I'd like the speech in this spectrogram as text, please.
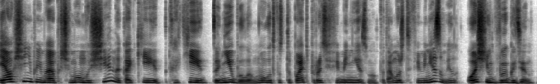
Я вообще не понимаю, почему мужчины, какие, какие-то ни было, могут выступать против феминизма, потому что феминизм очень очень выгоден.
